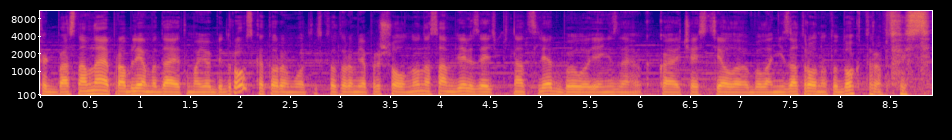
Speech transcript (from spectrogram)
Как бы основная проблема, да, это мое бедро, с которым, вот, с которым я пришел, но на самом деле за эти 15 лет было, я не знаю, какая часть тела была не затронута доктором, то есть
